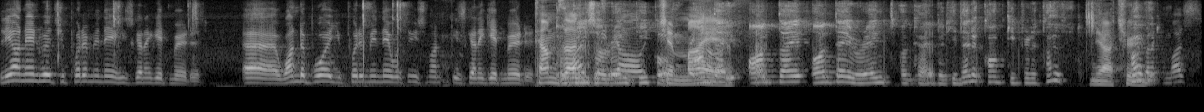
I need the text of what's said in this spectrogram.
Leon Edwards, you put him in there, he's going to get murdered. Uh, Wonder Boy, you put him in there with Usman, he's going to get murdered. Comes But these are ranked people. Chimaev. Aren't they, aren't they? Aren't they ranked? Okay, but he then can't get rid of COVID. Yeah, true. But Mas,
